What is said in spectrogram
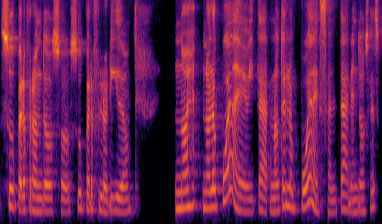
súper frondoso, súper florido. No, es, no lo puede evitar, no te lo puedes saltar. Entonces,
